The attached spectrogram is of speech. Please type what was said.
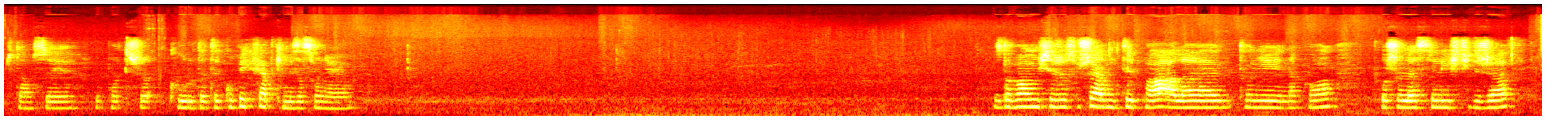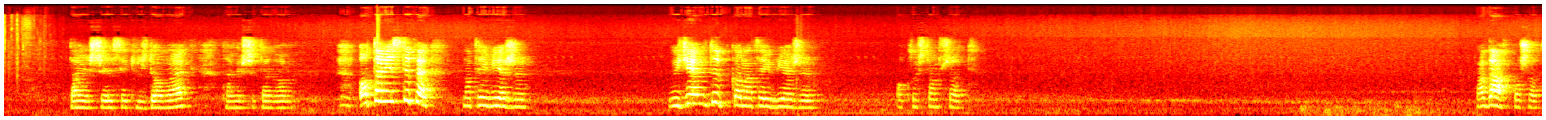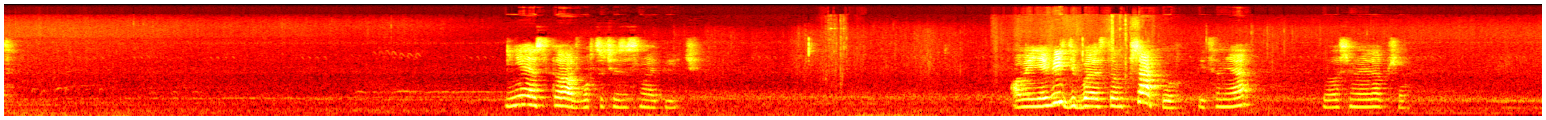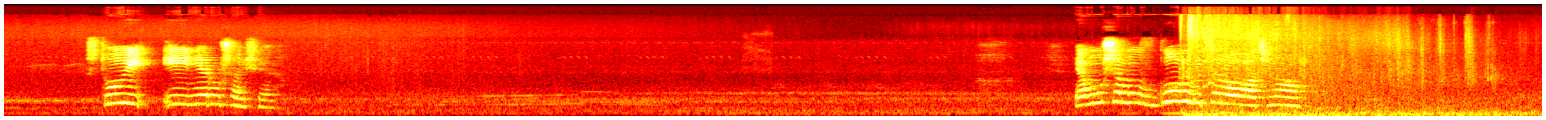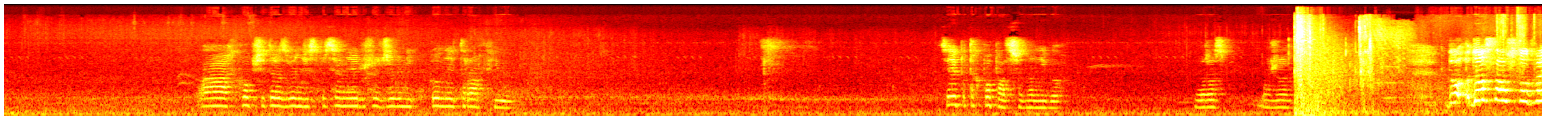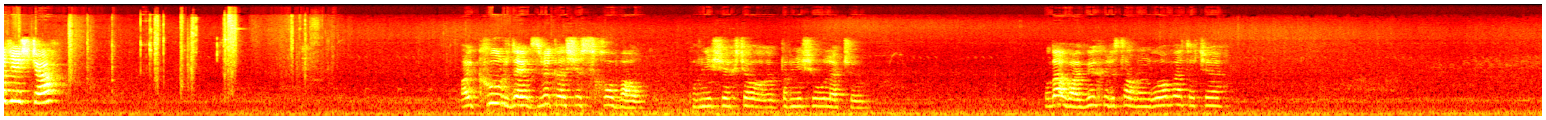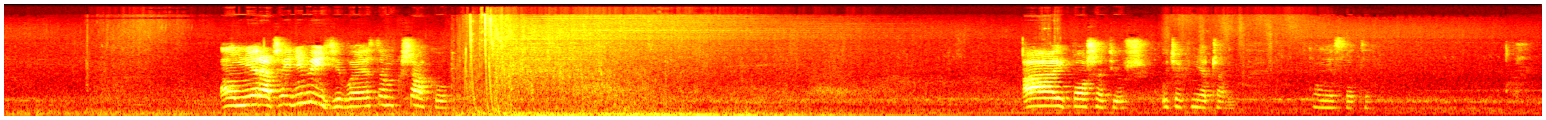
Czy tam sobie popatrzę. Kurde, te głupie kwiatki mi zasłaniają. Zdawało mi się, że słyszałem typa, ale to nie jednak on, tylko szelest liści drzew. Tam jeszcze jest jakiś domek, tam jeszcze taka... O, tam jest typek na tej wieży. Widziałem typka na tej wieży. O, ktoś tam szedł. Na dach poszedł. Nie skacz, bo chcę cię zasnajpić. On mnie nie widzi, bo jestem w krzaku. I co nie? To właśnie najlepsze. Stój i nie ruszaj się. Ja muszę mu w głowę wycelować, no. Ach, chłop się teraz będzie specjalnie ruszać, żeby nikogo nie trafił. Sobie tak popatrzę na niego. Zaraz może... Do, dostał 120! Oj kurde, jak zwykle się schował. Pewnie się chciał, pewnie się uleczył. No dawaj, wychyl całą głowę, to cię... On mnie raczej nie widzi, bo ja jestem w krzaku. Aj, poszedł już. Uciekł mieczem. No niestety.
